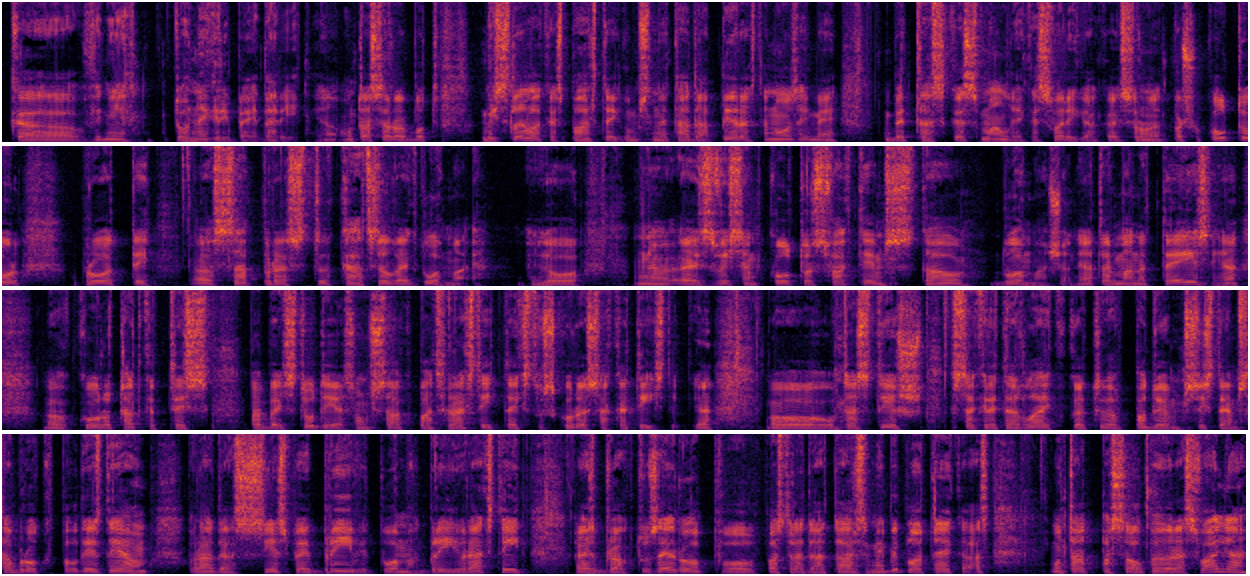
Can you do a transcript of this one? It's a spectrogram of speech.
ka viņi to negribēja darīt. Ja? Un tas var būt vislielākais pārsteigums ne tādā pierasta nozīmē, bet tas, kas man liekas svarīgākais runāt par šo kultūru, proti saprast, kā cilvēki domāja. Jo aiz visiem kultūras faktiem stāv domāšana. Ja, tā ir mana tēze, ja, kuru tad, kad es pabeidzu studijas un sāku pats rakstīt tekstus, kurus sāku attīstīt. Ja, un tas tieši sakrit ar laiku, kad padomju sistēma sabruka, paldies Dievam, radās iespēja brīvi domāt, brīvi rakstīt, aizbraukt uz Eiropu, pastrādāt ārzemju bibliotekās, un tad pasaule pavērās vaļā.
